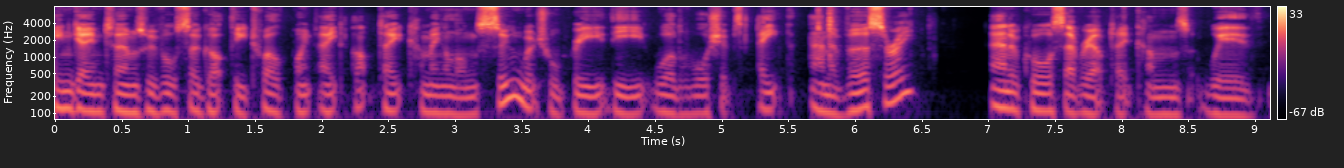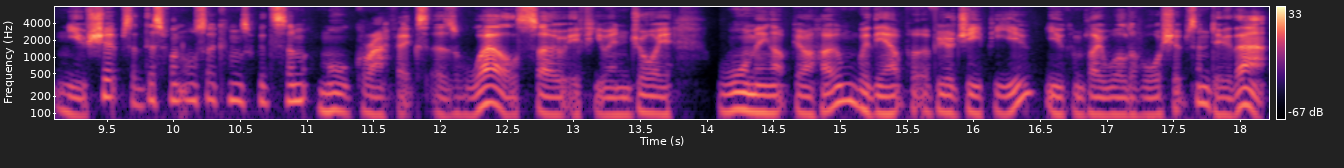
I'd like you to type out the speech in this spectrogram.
In game terms, we've also got the 12.8 update coming along soon, which will be the World of Warships 8th anniversary. And of course, every update comes with new ships, and this one also comes with some more graphics as well. So if you enjoy warming up your home with the output of your GPU, you can play World of Warships and do that.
